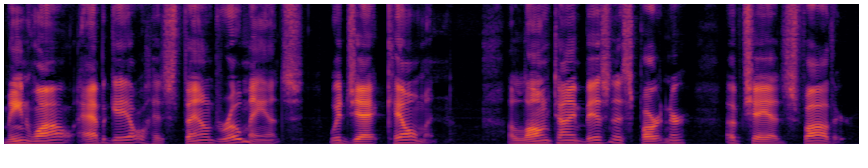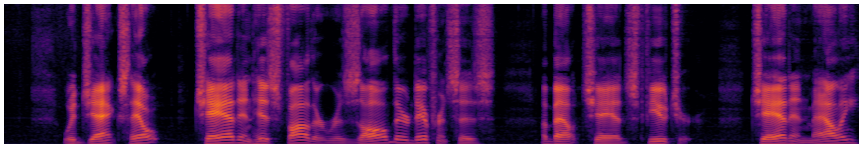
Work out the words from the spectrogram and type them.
Meanwhile, Abigail has found romance with Jack Kelman, a longtime business partner of Chad's father. With Jack's help, Chad and his father resolve their differences about Chad's future. Chad and Mally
